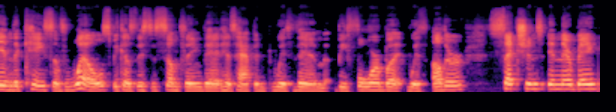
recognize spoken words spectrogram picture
in the case of Wells, because this is something that has happened with them before, but with other sections in their bank,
